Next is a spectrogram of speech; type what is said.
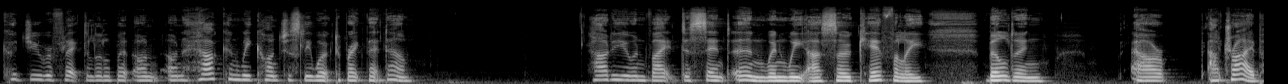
could you reflect a little bit on, on how can we consciously work to break that down? How do you invite dissent in when we are so carefully building our our tribe,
